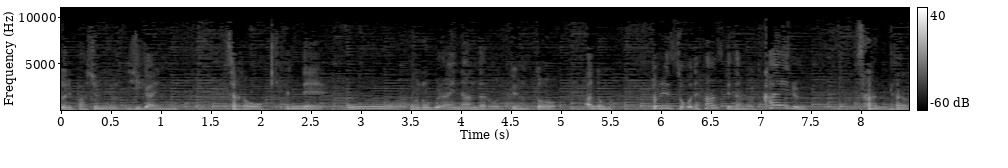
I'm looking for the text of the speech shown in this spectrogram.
当に場所によって被害の差が大きくてうん。どのぐらいなんだろうっていうのとあと、まあ、とりあえずそこで半助さんが帰る算段を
